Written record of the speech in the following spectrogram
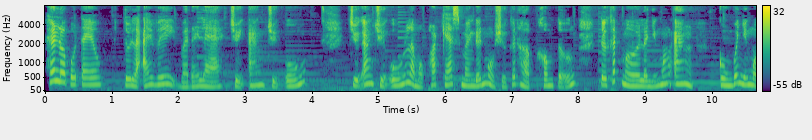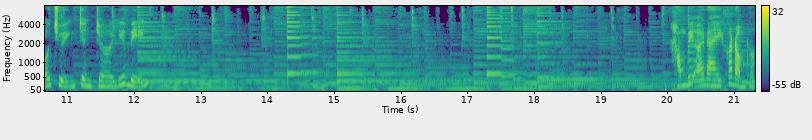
Hello Potel. tôi là Ivy và đây là Chuyện ăn chuyện uống. Chuyện ăn chuyện uống là một podcast mang đến một sự kết hợp không tưởng từ khách mời là những món ăn cùng với những mẫu chuyện trên trời dưới biển. Không biết ở đây có đồng thực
